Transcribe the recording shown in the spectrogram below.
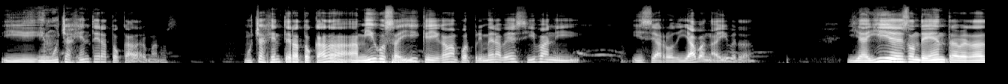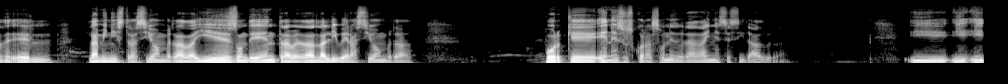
y mucha gente era tocada, hermanos. Mucha gente era tocada, amigos ahí que llegaban por primera vez, iban y y se arrodillaban ahí, ¿verdad? Y ahí es donde entra, ¿verdad? La administración, ¿verdad? Ahí es donde entra, ¿verdad? La liberación, ¿verdad? Porque en esos corazones, ¿verdad? Hay necesidad, ¿verdad? Y,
